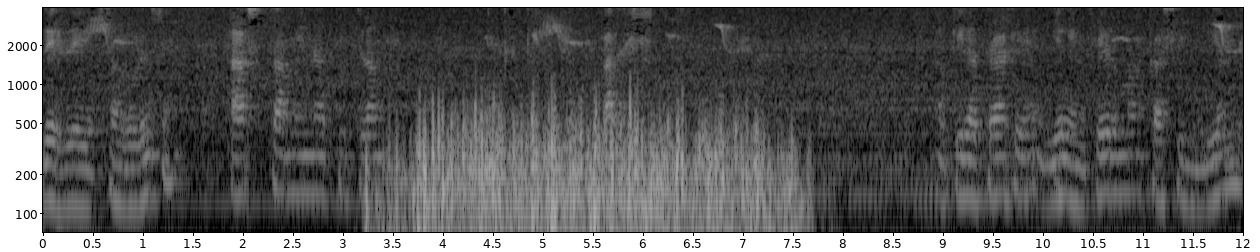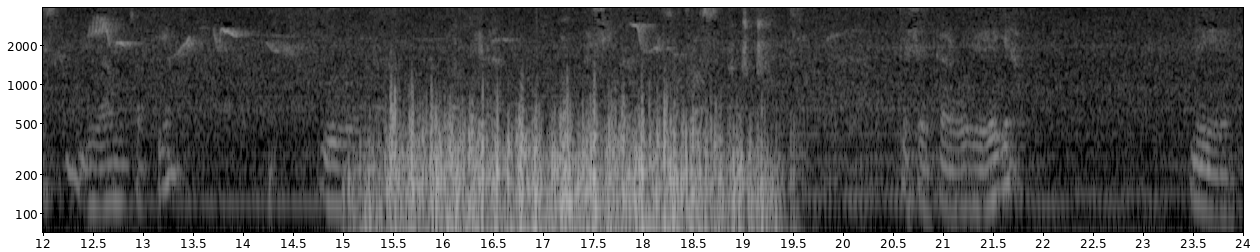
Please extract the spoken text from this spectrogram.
desde San Lorenzo hasta Minatitlán, porque aquí vivían mis padres. Aquí la traje bien enferma, casi muriéndose, llegamos aquí. Y hubo una, una partera vecina de nosotros que se encargó de ella, de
